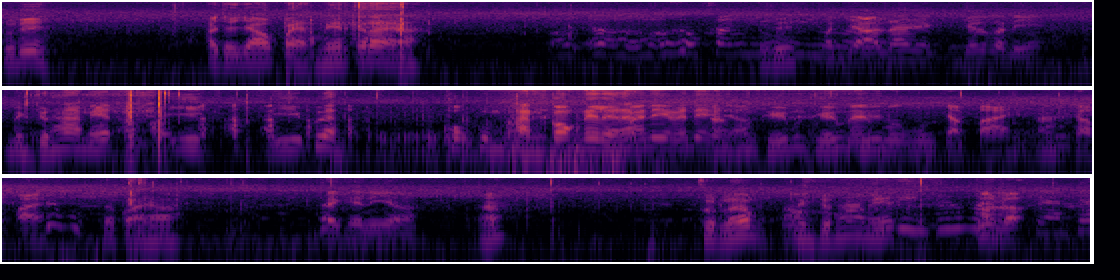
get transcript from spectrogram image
ดูดิอาจจะยาว8เมตรก็ได้อะเออเออเออครั้งดูดินี้มันยาวได้เยอะกว่านี้1.5เมตรไปอีกไปอีกเพื่อนควบคุมผ่านกล้องได้เลยนะมานี่มานี่อะเดี๋ยวมึงถือมึงถือมึงไม่ถือมึงมึงจับไปจับไปจะไปฮะได้แค่นี้เหรอ สุดแล้ว 1.5 เมตร จริงๆเอาละแฟนแค่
